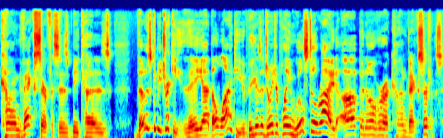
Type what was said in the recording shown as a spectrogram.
convex surfaces because those can be tricky. They, uh, they'll lie to you because a jointer plane will still ride up and over a convex surface.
